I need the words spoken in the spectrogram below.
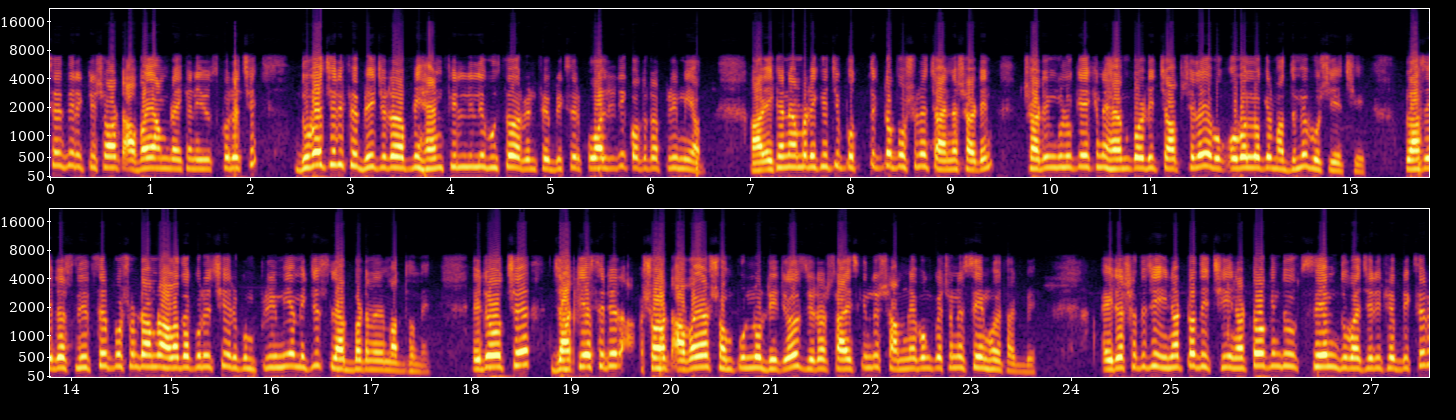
সাইজের একটি শর্ট আবায়া আমরা এখানে ইউজ করেছি। দুবাই চেরি ফেব্রিক যেটা আপনি হ্যান্ড ফিল নিলে বুঝতে পারবেন ফেব্রিক্সের কোয়ালিটি কতটা প্রিমিয়াম আর এখানে আমরা রেখেছি প্রত্যেকটা পোর্শনে চায়না শার্টিন শার্টিনগুলোকে এখানে হ্যাম কোয়ালিটির চাপ সেলাই এবং ওভারলকের মাধ্যমে বসিয়েছি। প্লাস এটা স্লিপসের পোর্শনটা আমরা আলাদা করেছি, এরকম প্রিমিয়াম একটি স্ল্যাব বাটনের মাধ্যমে। এটা হচ্ছে জাকিয়া সেটের শর্ট আবায়ার সম্পূর্ণ ডিটেলস যেটার সাইজ কিন্তু সামনে এবং পেছনে সেম হয়ে থাকবে। এটার সাথে যে ইনারটা দিচ্ছি ইনারটাও কিন্তু সেম দুবাই চেরি ফেব্রিক্সের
